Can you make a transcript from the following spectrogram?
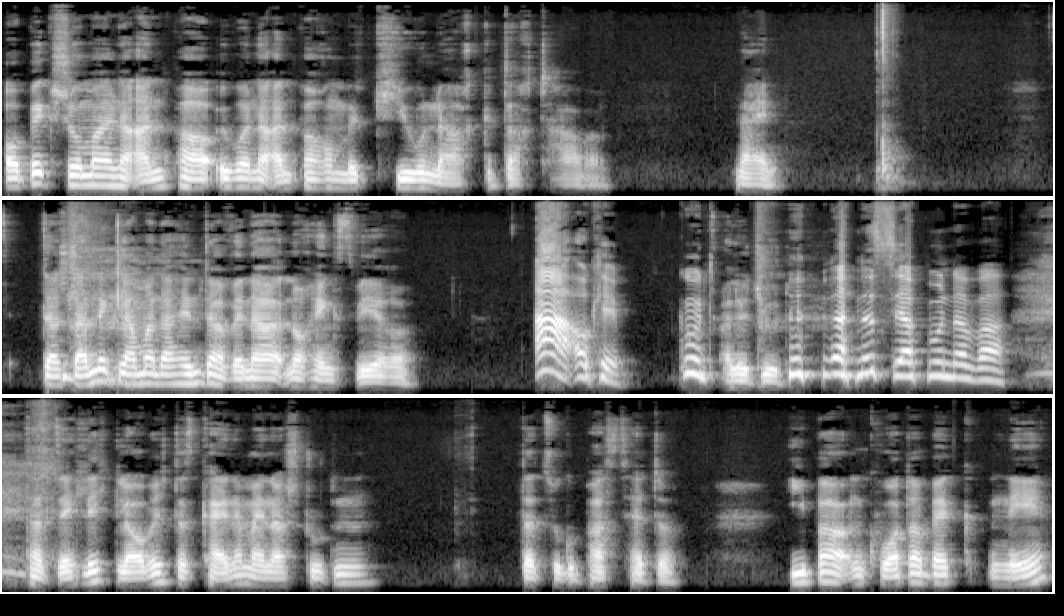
Ob ich schon mal eine Anpaar über eine Anpaarung mit Q nachgedacht habe? Nein. Da stand eine Klammer dahinter, wenn er noch Hengst wäre. Ah, okay. Gut. Alle Jude. Dann ist ja wunderbar. Tatsächlich glaube ich, dass keine meiner Stuten dazu gepasst hätte. Ipa und Quarterback, nee.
